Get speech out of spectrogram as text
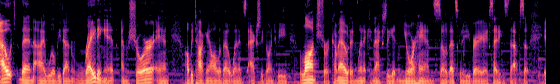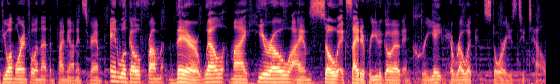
out, then I will be done writing it, I'm sure. And I'll be talking all about when it's actually going to be launched or come out and when it can actually get in your hands. So that's going to be very exciting stuff. So if you want more info on that, then find me on Instagram and we'll go from there. Well, my hero, I am so excited for you to go out and create heroic stories to tell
